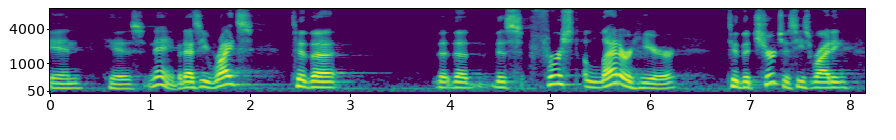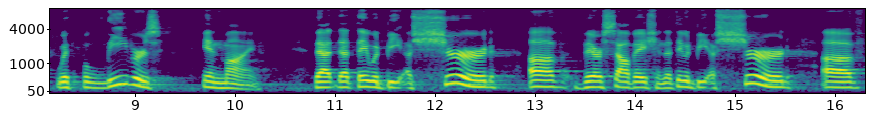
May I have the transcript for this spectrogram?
in his name. But as he writes to the, the, the, this first letter here to the churches, he's writing with believers in mind, that, that they would be assured of their salvation, that they would be assured of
